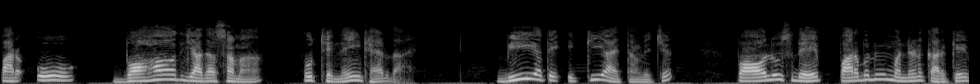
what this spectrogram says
ਪਰ ਉਹ ਬਹੁਤ ਜ਼ਿਆਦਾ ਸਮਾਂ ਉੱਥੇ ਨਹੀਂ ਠਹਿਰਦਾ ਹੈ। 20 ਅਤੇ 21 ਆਇਤਾਂ ਵਿੱਚ ਪੌਲਸ ਦੇ ਪਰਬ ਨੂੰ ਮੰਨਣ ਕਰਕੇ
